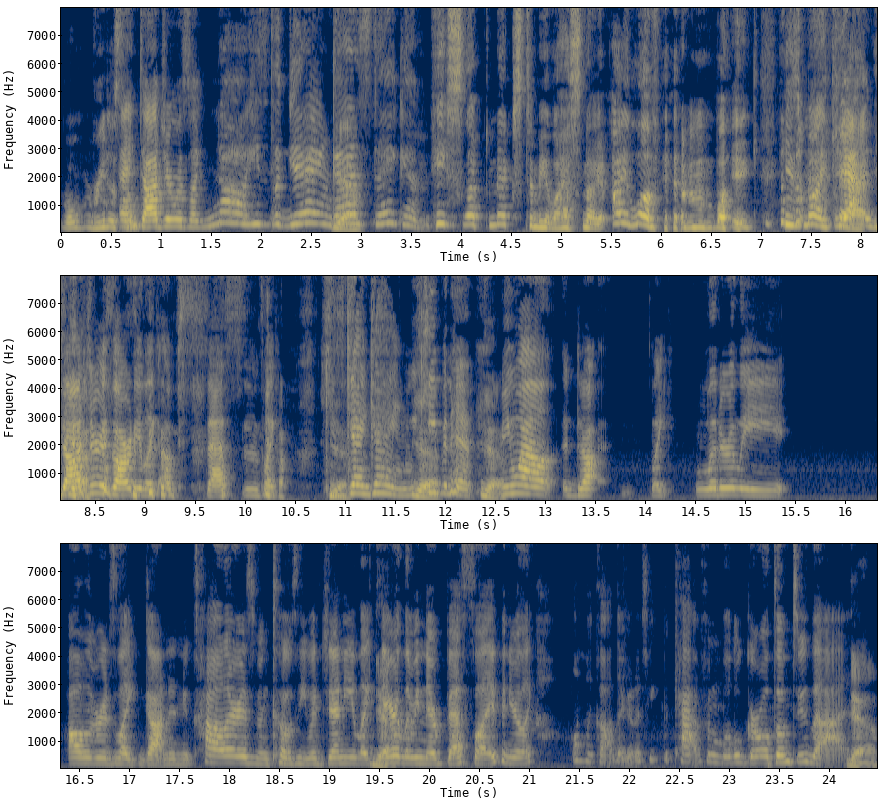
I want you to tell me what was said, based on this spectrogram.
well, Rita's And the- Dodger was like, "No, he's the gang. Yeah. Guys, take him." he slept next to me last night. I love him. Like he's my cat. Yeah. Dodger is already like obsessed and it's like, he's Yeah. gang gang. We Yeah. keeping him. Yeah. Meanwhile, Do- like literally, Oliver's like gotten a new collar, has been cozy with Jenny. Like Yeah. they're living their best life, and you're like, oh my god, they're gonna take the cat from the little girl. Don't do that. Yeah.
